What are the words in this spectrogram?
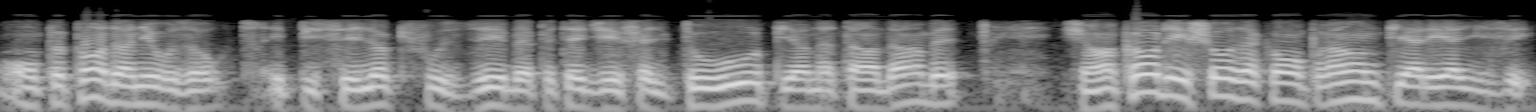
on peut pas en donner aux autres. Et puis c'est là qu'il faut se dire, ben peut-être j'ai fait le tour, puis en attendant, ben j'ai encore des choses à comprendre puis à réaliser.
